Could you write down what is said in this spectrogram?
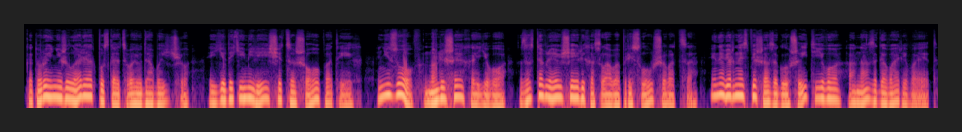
которые не желали отпускать свою добычу. И Евдокии мерещится шепот их, не зов, но лишь эхо его, заставляющее Лихослава прислушиваться. И, наверное, спеша заглушить его, она заговаривает.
